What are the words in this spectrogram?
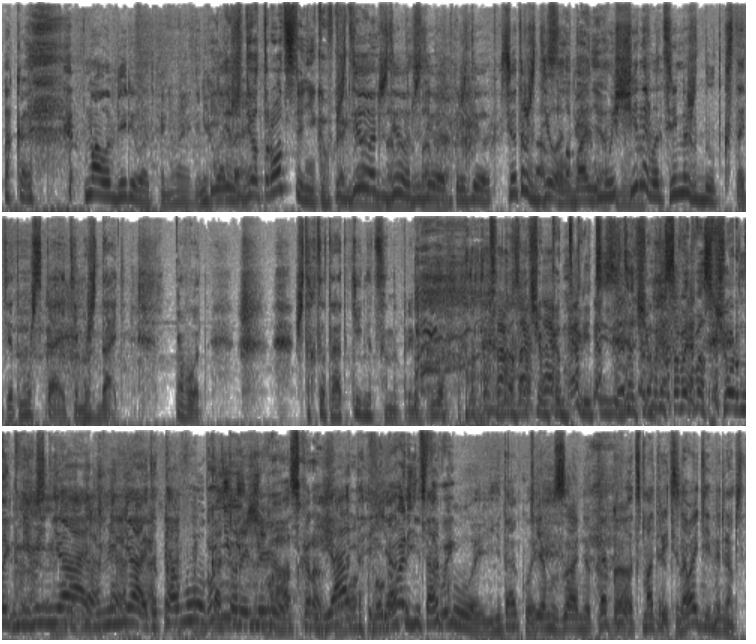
Пока мало берет, понимаете, не Или хватает. ждет родственников. Ждет, ждет, ждет, ждет. Все это ждет. Мужчины вот время ждут, кстати, это мужская тема, ждать. Вот. Что кто-то откинется, например. Ну, Ну, Зачем конкретизировать? Зачем рисовать вас черной Не меня, не меня, это того, Ну, который не живет. вас, хорошо. Я-то я-то не такой, не такой. Кем занято, Так да, вот, смотрите, давайте вернемся.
